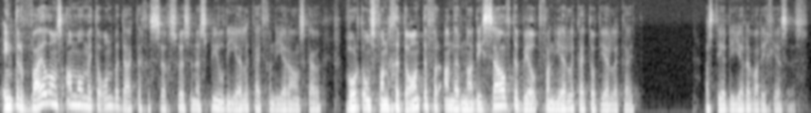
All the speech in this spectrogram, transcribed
en terwyl ons almal met 'n onbedekte gesig soos in 'n spieël die heerlikheid van die Here aanskou, word ons van gedaante verander na dieselfde beeld van heerlikheid tot heerlikheid as deur die Here wat die Gees is.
